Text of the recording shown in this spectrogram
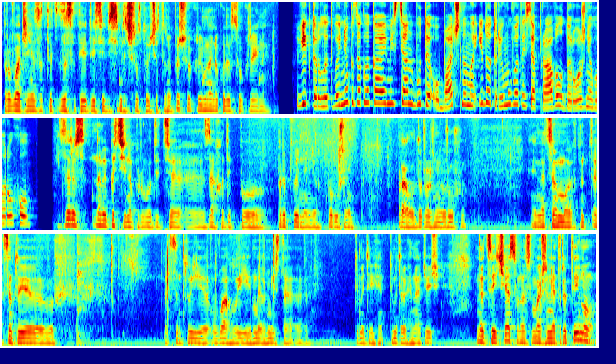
провадження за статтею 286 частини 1 Кримінального кодексу України. Віктор Литвинюк закликає містян бути обачними і дотримуватися правил дорожнього руху. Зараз нами постійно проводяться е, заходи по припиненню порушень правил дорожнього руху. І на цьому акцентує, акцентує увагу і мер міста е, Дмитро Геннадійович. На цей час у нас майже на третину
